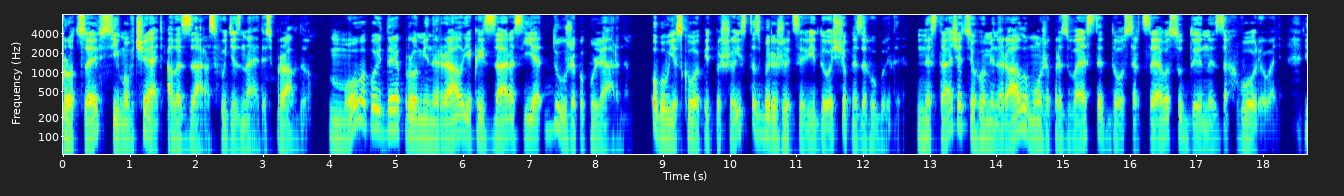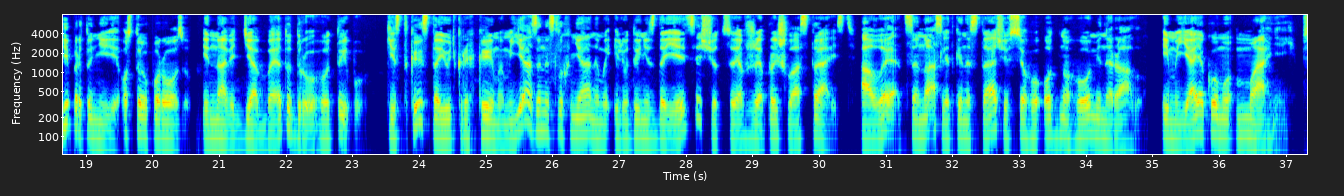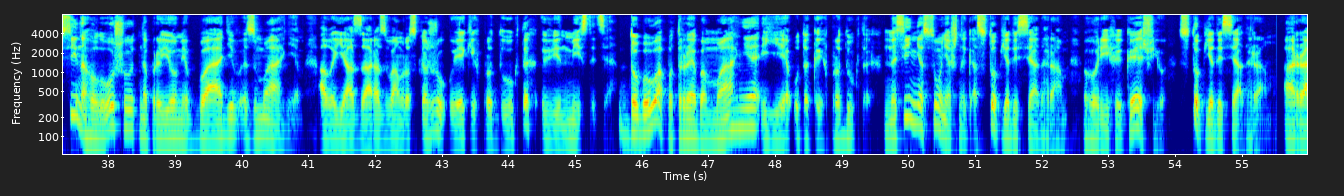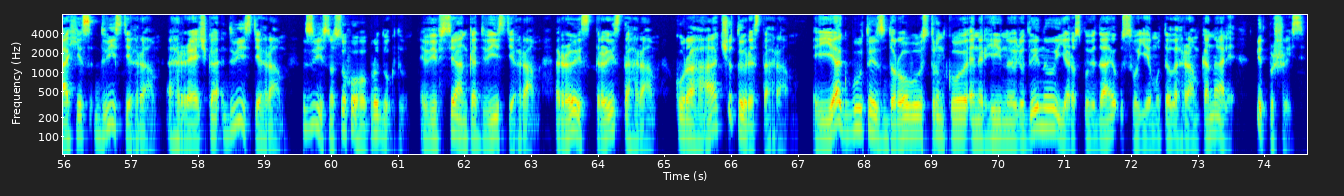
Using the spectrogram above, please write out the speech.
Про це всі мовчать, але зараз ви дізнаєтесь правду. Мова пойде про мінерал, який зараз є дуже популярним. Обов'язково підпишись та збережи це відео, щоб не загубити. Нестача цього мінералу може призвести до серцево-судинних захворювань, гіпертонії, остеопорозу і навіть діабету другого типу. Кістки стають крихкими, м'язи неслухняними, і людині здається, що це вже пройшла старість. Але це наслідки нестачі всього одного мінералу, ім'я якому магній. Всі наголошують на прийомі бадів з магнієм, але я зараз вам розкажу, у яких продуктах він міститься. Добова потреба магнія є у таких продуктах: насіння соняшника 150 грам, горіхи кешю 150 грам, арахіс 200 грам, гречка 200 грам, звісно, сухого продукту, вівсянка 200 грам, рис 300 грам, курага 400 грам. Як бути здоровою, стрункою енергійною людиною, я розповідаю у своєму телеграм-каналі. Підпишись.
